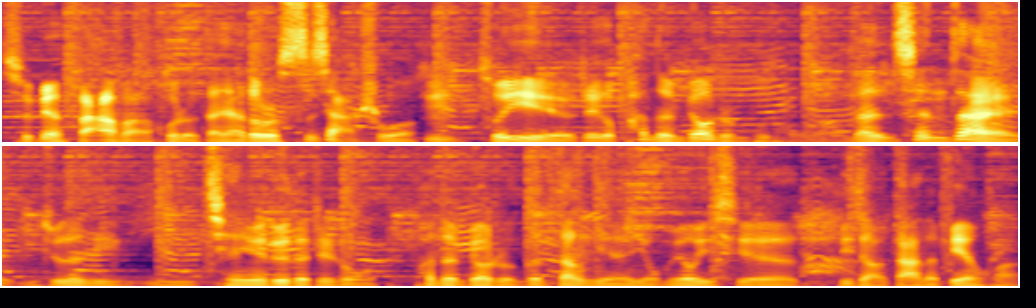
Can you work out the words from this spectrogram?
随便发发，或者大家都是私下说，嗯，所以这个判断标准不同了。那现在你觉得你你签乐队的这种判断标准跟当年有没有一些比较大的变化？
